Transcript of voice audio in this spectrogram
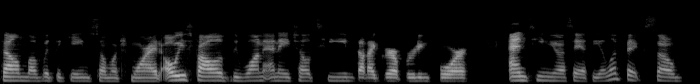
fell in love with the game so much more. I'd always followed the one NHL team that I grew up rooting for and Team USA at the Olympics. So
